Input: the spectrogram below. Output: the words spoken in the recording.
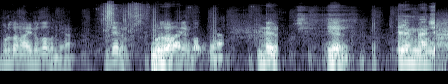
Buradan ayrılalım ya. Gidelim. Buradan gidelim. Gidelim. Gidelim. Gidelim bence.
